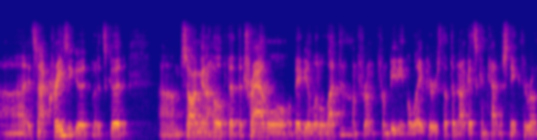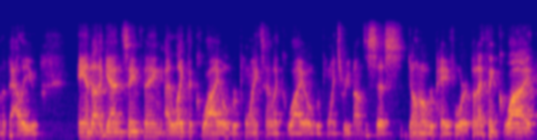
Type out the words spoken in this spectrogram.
Uh, it's not crazy good, but it's good. Um, so I'm going to hope that the travel, maybe a little letdown from from beating the Lakers, that the Nuggets can kind of sneak through on the value. And uh, again, same thing. I like the Kawhi over points. I like Kawhi over points, rebounds, assists. Don't overpay for it. But I think Kawhi,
